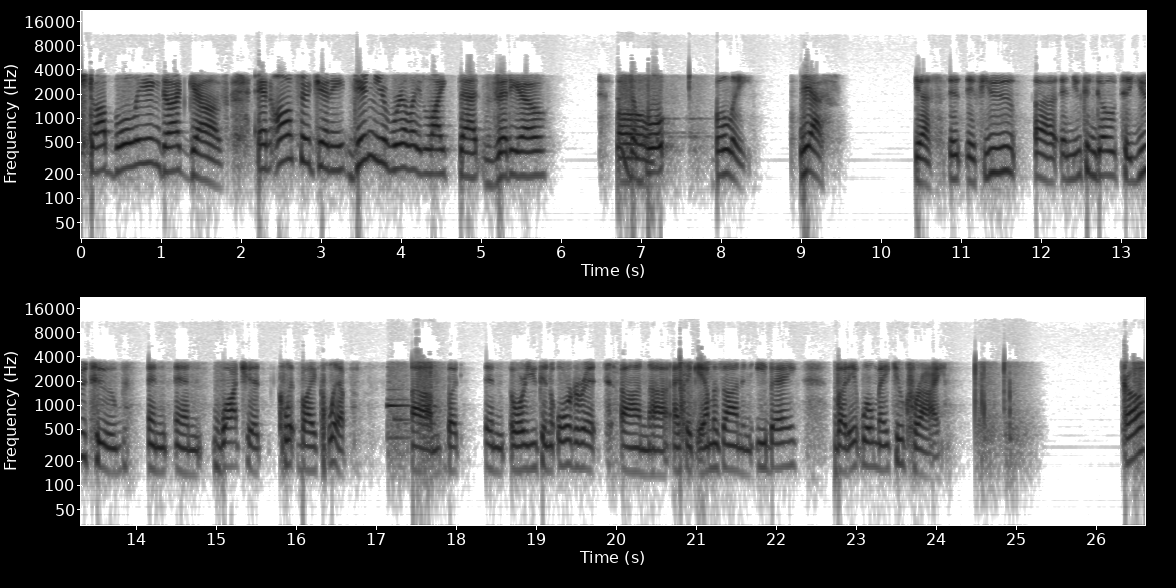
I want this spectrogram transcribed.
Stopbullying.gov. And also, Ginny, didn't you really like that video? Oh, the bull- bully. Yes. Yes. If you uh, and you can go to YouTube and and watch it clip by clip, um, but and or you can order it on uh, I think Amazon and eBay, but it will make you cry. Oh,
